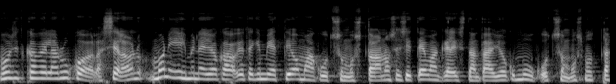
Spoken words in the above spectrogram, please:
Voisitko vielä rukoilla? Siellä on moni ihminen, joka jotenkin miettii omaa kutsumustaan, on se sitten evankelistan tai joku muu kutsumus, mutta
